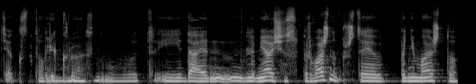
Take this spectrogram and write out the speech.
текстом. Прекрасно. Вот. И да, для меня вообще супер важно, потому что я понимаю, что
